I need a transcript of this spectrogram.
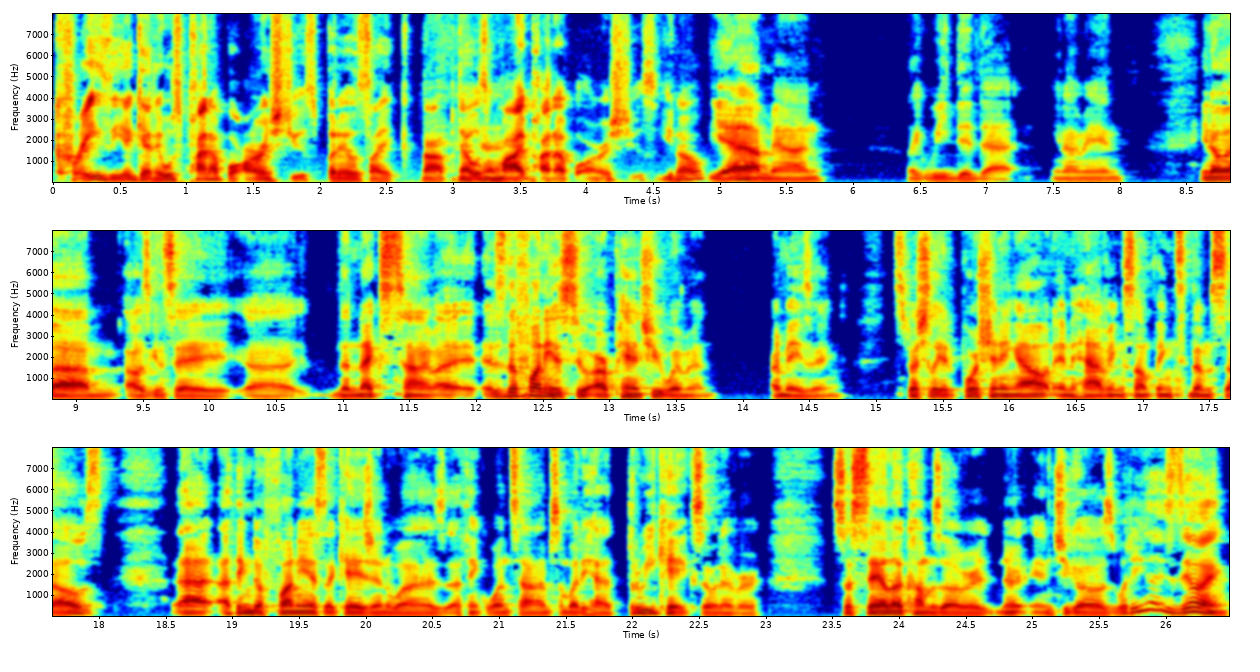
crazy. Again, it was pineapple orange juice, but it was like, nah, that was my pineapple orange juice, you know? Yeah, man. Like we did that. You know what I mean? You know, um, I was gonna say uh, the next time I, it's the funniest too. Our pantry women, amazing, especially at portioning out and having something to themselves. Uh, I think the funniest occasion was I think one time somebody had three cakes or whatever. So Sayla comes over and she goes, "What are you guys doing?"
